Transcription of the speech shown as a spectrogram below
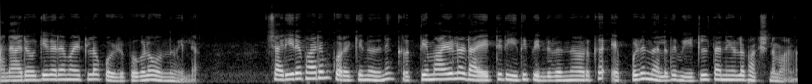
അനാരോഗ്യകരമായിട്ടുള്ള കൊഴുപ്പുകളോ ഒന്നുമില്ല. ശരീരഭാരം കുറയ്ക്കുന്നതിന് കൃത്യമായുള്ള ഡയറ്റ് രീതി പിന്തുടരുന്നവർക്ക് എപ്പോഴും നല്ലത് വീട്ടിൽ തന്നെയുള്ള ഭക്ഷണമാണ്.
